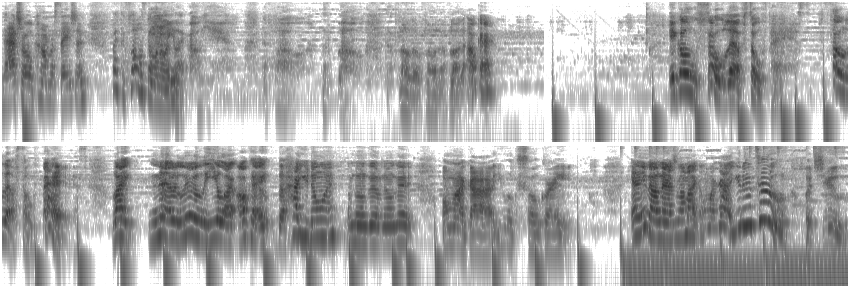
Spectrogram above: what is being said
natural conversation. Like the flow's going on. You're like, oh yeah, the flow, the flow, the flow, the flow, the flow. Okay, it goes so left so fast. So left so fast. Like now literally you're like, okay, the how you doing? I'm doing good, I'm doing good. Oh my god, you look so great. And you know, naturally I'm like, oh my god, you do too. But you,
